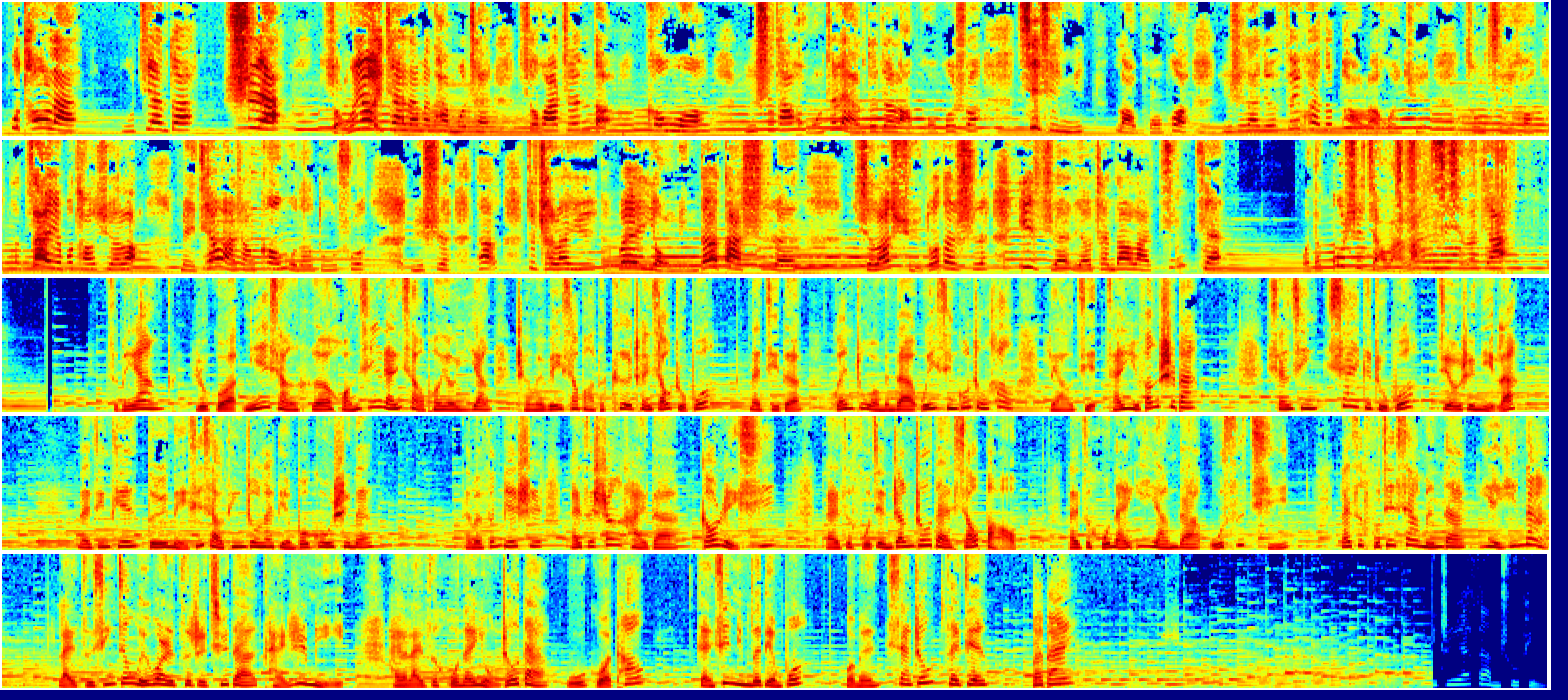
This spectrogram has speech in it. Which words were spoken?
不偷懒，不间断”，是啊，总有一天能把它磨成绣花针的。可我，于是他红着脸对着老婆婆说：“谢谢你，老婆婆。”于是他就飞快地跑了回去。从此以后，他再也不逃学了，每天晚上刻苦地读书。于是他就成了一位有名的大诗人，写了许多的诗，一直流传到了今天。我的故事讲完了，谢谢大家。怎么样？如果你也想和黄欣然小朋友一样成为微小宝的客串小主播，那记得关注我们的微信公众号，了解参与方式吧。相信下一个主播就是你了。那今天都有哪些小听众来点播故事呢？他们分别是来自上海的高蕊希，来自福建漳州的小宝，来自湖南益阳的吴思琪。来自福建厦门的叶一娜，来自新疆维吾尔自治区的凯日米，还有来自湖南永州的吴国涛，感谢你们的点播，我们下周再见，拜拜。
